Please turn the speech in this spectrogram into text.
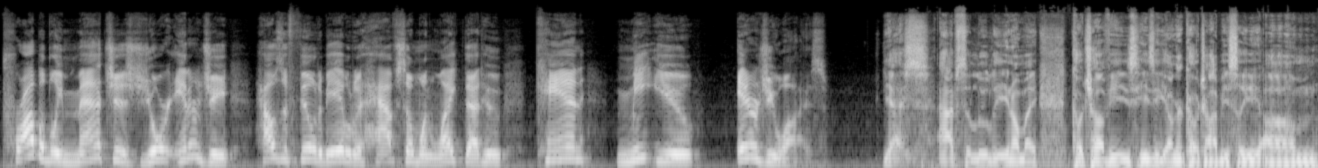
probably matches your energy. How's it feel to be able to have someone like that who can meet you energy wise? Yes, absolutely. You know, my coach Huffy's he's a younger coach, obviously, um,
